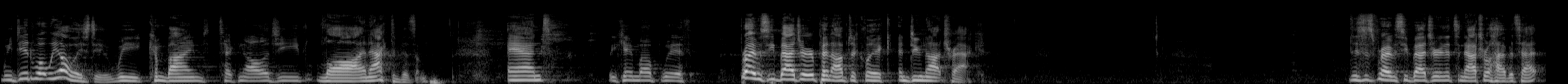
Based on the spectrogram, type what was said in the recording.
we did what we always do. We combined technology, law, and activism. And we came up with Privacy Badger, Panopticlick, and Do Not Track. This is Privacy Badger in its a natural habitat.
